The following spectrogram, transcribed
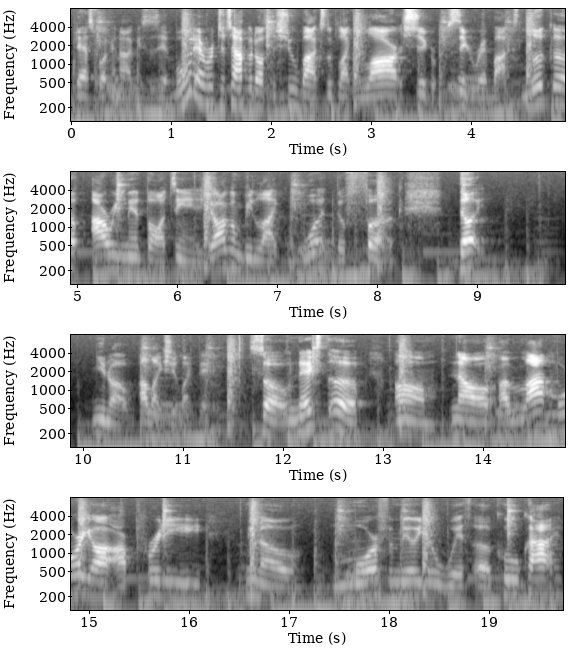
that's fucking obvious as hell. But whatever, to top it off, the shoebox looked like a large cigar- cigarette box. Look up Ari Menthol 10s. Y'all gonna be like, what the fuck? The, you know, I like shit like that. So next up, um, now a lot more y'all are pretty, you know, more familiar with uh, Kool Kiy.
